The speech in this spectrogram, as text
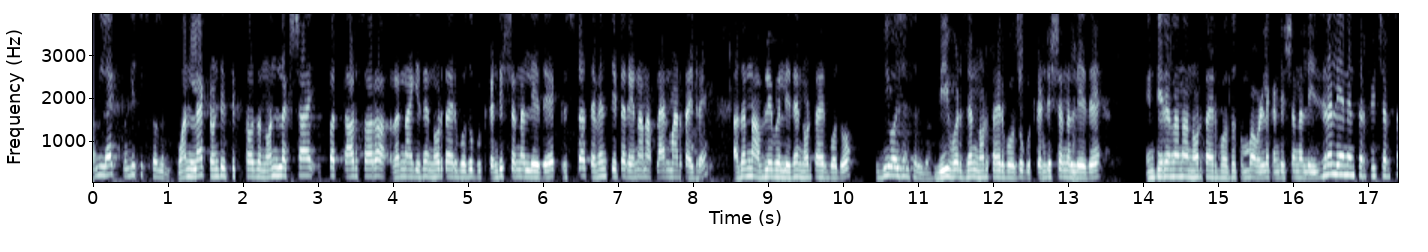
One lakh twenty six thousand one lakh twenty six thousand ಒಂದು ಲಕ್ಷ ಇಪ್ಪತ್ತಾರು ಸಾವಿರ ರನ್ ಆಗಿದೆ. ನೋಡ್ತಾ ಇರ್ಬೋದು ಗುಡ್ ಕಂಡೀಷನ್ ಅಲ್ಲಿ ಇದೆ. ಕ್ರಿಸ್ಟಾ ಸೆವೆನ್ ಸೀಟರ್ ಏನಾನ ಪ್ಲಾನ್ ಮಾಡ್ತಾ ಇದ್ರೆ ಅದನ್ನ ಅವೈಲೇಬಲ್ ಇದೆ ನೋಡ್ತಾ ಇರ್ಬೋದು. ವಿ ವರ್ಷನ್ ಸರ್ ಇದು. ವಿ ವರ್ಜನ್ ನೋಡ್ತಾ ಇರ್ಬೋದು ಗುಡ್ ಕಂಡೀಷನ್ ಅಲ್ಲಿ ಇದೆ. ಇಂಟೀರಿಯರ್ ಅನ್ನ ನೋಡ್ತಾ ಇರ್ಬೋದು ತುಂಬಾ ಒಳ್ಳೆ ಕಂಡೀಷನ್ ಅಲ್ಲಿ. ಇದರಲ್ಲಿ ಏನೇನು sir features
